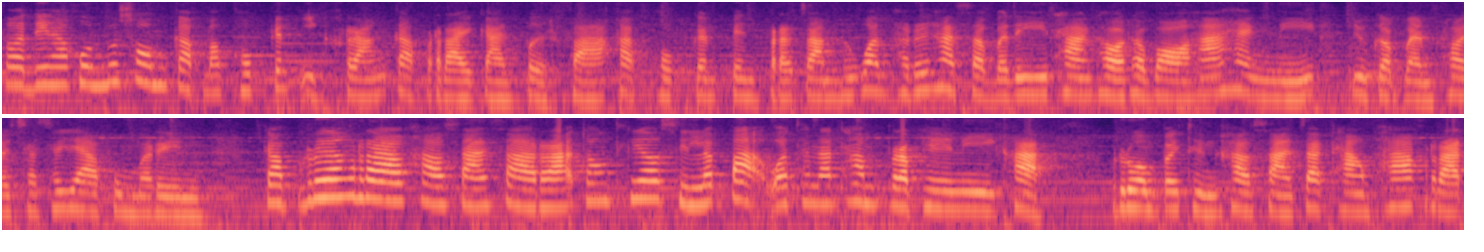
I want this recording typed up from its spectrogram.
สวัสดีค่ะคุณผู้ชมกลับมาพบกันอีกครั้งกับรายการเปิดฟ้าค่ะ พบกันเป็นประจำทุกวันพฤหัสบดีทางททบ 5 แห่งนี้ อยู่กับแบนพลอยชัชยาภูมิริน กับเรื่องราวข่าวสารสาระท่องเที่ยวศิลปะวัฒนธรรมประเพณีค่ะ รวมไปถึงข่าวสารจากทางภาครัฐ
